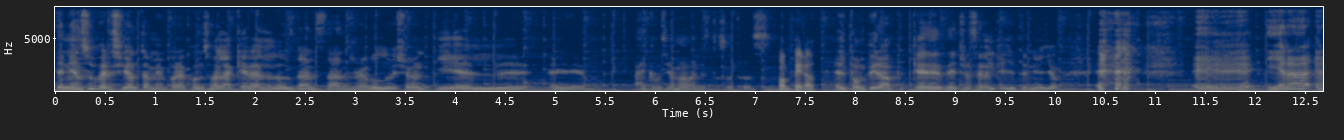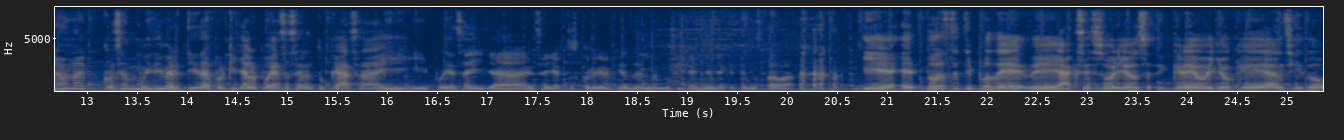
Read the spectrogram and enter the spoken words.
tenían su versión también para consola, que eran los Dance Dance Revolution y el... Ay, ¿cómo se llamaban estos otros? Pump It Up. El Pump It Up, que de hecho ese era el que yo tenía yo. Eh, y era, era una cosa muy divertida porque ya lo podías hacer en tu casa y, podías ahí ya ensayar tus coreografías de la música ñoña que te gustaba. y eh, eh, todo este tipo de, accesorios creo yo que han sido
